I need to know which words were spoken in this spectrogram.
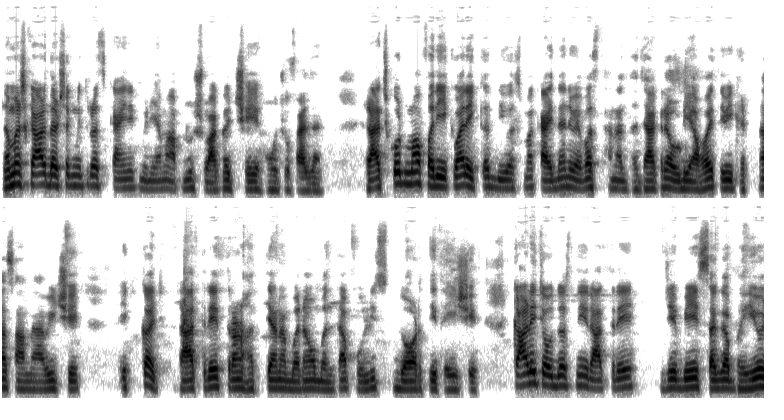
નમસ્કાર દર્શક મિત્રો સ્કાયનેટ મીડિયામાં આપનું સ્વાગત છે. હું છું ફૈઝાન રાજકોટમાં ફરી એકવાર એક જ દિવસમાં કાયદા અને વ્યવસ્થાના ધજાકરા ઉડ્યા હોય તેવી ઘટના સામે આવી છે. એક જ રાત્રે ત્રણ હત્યાના બનાવ બનતા પોલીસ દોડતી થઈ છે. કાળી ચૌદસની રાત્રે જે બે સગા ભાઈઓ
